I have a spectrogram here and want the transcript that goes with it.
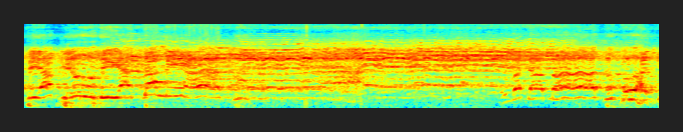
انہیں لہ پیا پیو دیا دلیا وڈا بات کو حق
